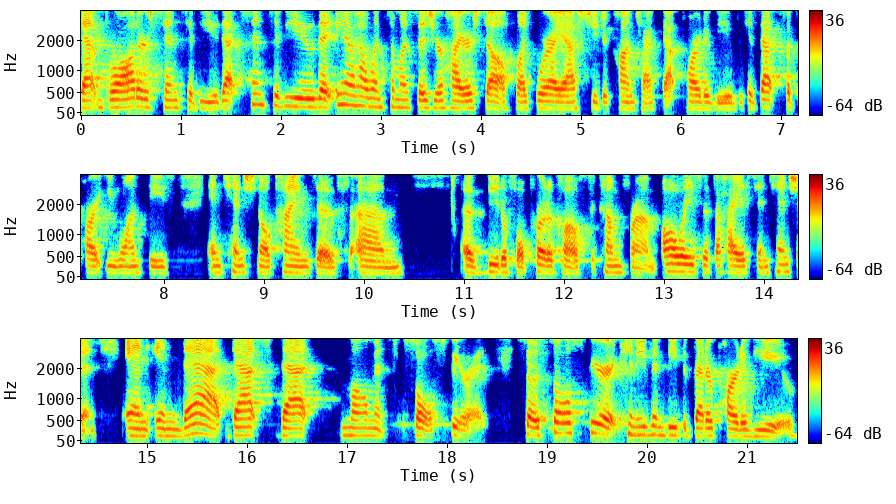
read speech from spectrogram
That broader sense of you that sense of you that you know how when someone says your higher self like where i asked you to contact that part of you because that's the part you want these intentional kinds of um, of beautiful protocols to come from, always with the highest intention. And in that, that's that moment's soul spirit. So, soul spirit can even be the better part of you.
